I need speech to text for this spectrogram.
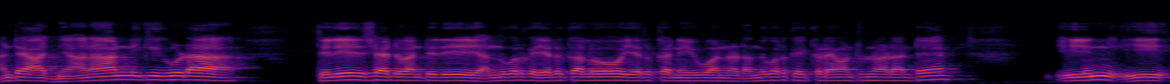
అంటే ఆ జ్ఞానానికి కూడా తెలియచేటువంటిది అందుకొరకు ఎరుకలో ఎరుక నీవు అన్నాడు. అందుకొరకు ఇక్కడ ఏమంటున్నాడు అంటే ఈ ఈ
